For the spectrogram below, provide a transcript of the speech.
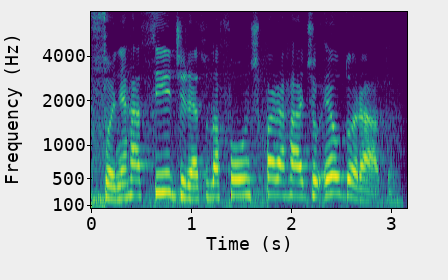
Sônia Raci, direto da fonte para a Rádio Eldorado.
